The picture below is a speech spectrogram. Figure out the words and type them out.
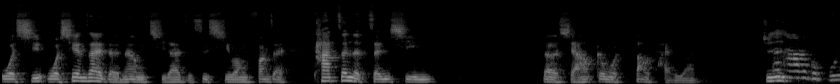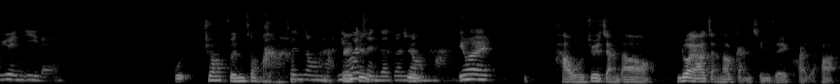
我希我现在的那种期待，只是希望放在他真的真心的想要跟我到台湾，就是那他如果不愿意嘞，我就要尊重他。尊重他，你会选择尊重他？因为好，我就讲到，如果要讲到感情这一块的话，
